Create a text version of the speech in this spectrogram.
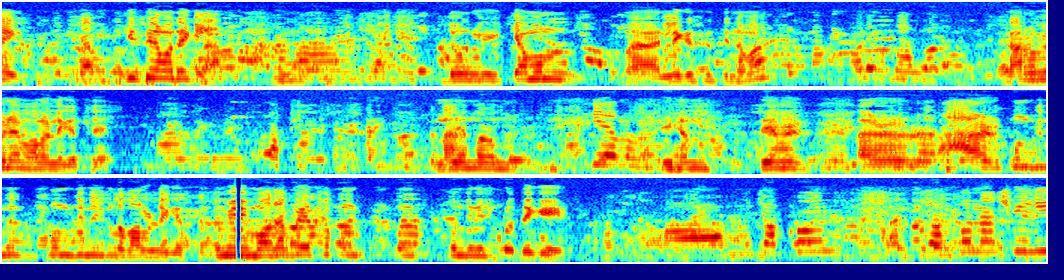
এই কি সিনেমা দেখলা? জঙ্গলি কেমন লেগেছে সিনেমা কার অভিনয় ভালো লেগেছে? আর আর কোন জিনিস কোন জিনিসগুলো ভালো লেগেছে? তুমি মজা পেয়েছ কোন কোন- কোন জিনিসগুলো দেখে? যখন যখন আসলে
